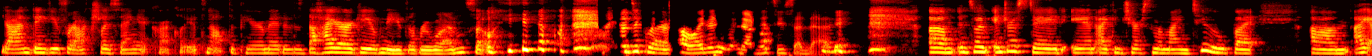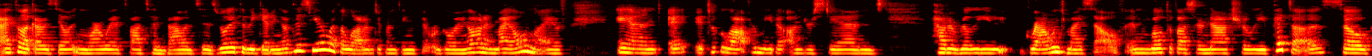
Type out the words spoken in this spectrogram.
Yeah, and thank you for actually saying it correctly. It's not the pyramid; it is the hierarchy of needs, everyone. So, good to clarify. Oh, I didn't even notice you said that. um, and so I'm interested, and I can share some of mine too. But um, I, I, feel like I was dealing more with Vata imbalances really at the beginning of this year with a lot of different things that were going on in my own life. And it, it took a lot for me to understand how to really ground myself. And both of us are naturally pittas. So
